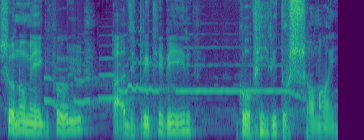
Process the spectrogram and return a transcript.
শোনো মেঘ ফুল আজ পৃথিবীর গভীর দুঃসময়।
